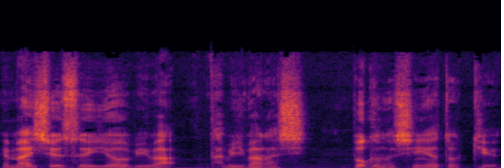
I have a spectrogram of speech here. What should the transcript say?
毎週水曜日は旅話。僕の深夜特急。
